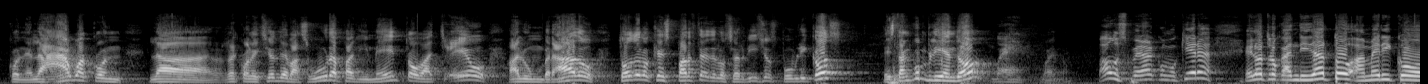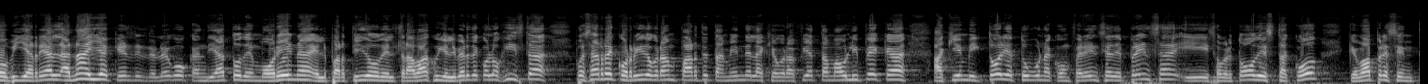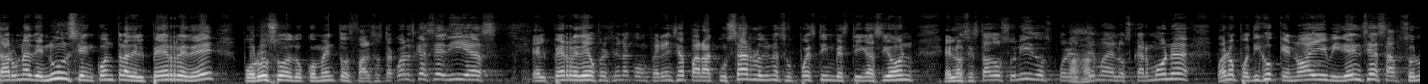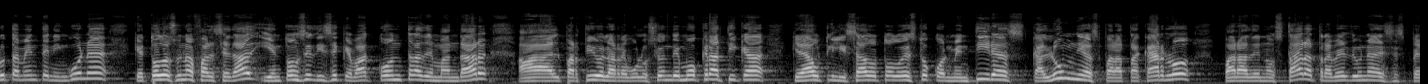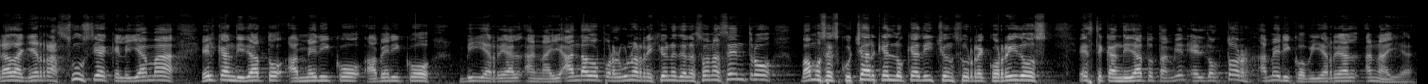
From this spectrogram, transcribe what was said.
Con el agua, con la recolección de basura, pavimento, bacheo, alumbrado, todo lo que es parte de los servicios públicos. ¿Están cumpliendo? Bueno. Bueno. Vamos a esperar como quiera. El otro candidato, Américo Villarreal Anaya, que es desde luego candidato de Morena, el Partido del Trabajo y el Verde Ecologista, pues ha recorrido gran parte también de la geografía tamaulipeca. Aquí en Victoria tuvo una conferencia de prensa y sobre todo destacó que va a presentar una denuncia en contra del PRD por uso de documentos falsos. ¿Te acuerdas que hace días el PRD ofreció una conferencia para acusarlo de una supuesta investigación en los Estados Unidos por el tema de los Carmona. Bueno, pues dijo que no hay evidencias absolutamente ninguna, que todo es una falsedad y entonces dice que va a contrademandar al Partido de la Revolución Democrática que ha utilizado todo esto con mentiras, calumnias para atacarlo para denostar a través de una desesperada guerra sucia que le llama el candidato Américo, Américo Villarreal Anaya. Han dado por algunas regiones de la zona centro. Vamos a escuchar qué es lo que ha dicho en sus recorridos este candidato también, el doctor Américo Villarreal Anaya.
